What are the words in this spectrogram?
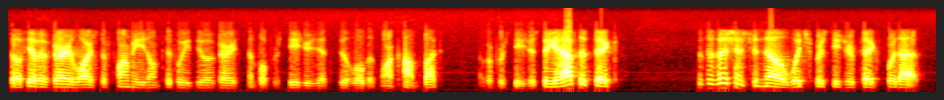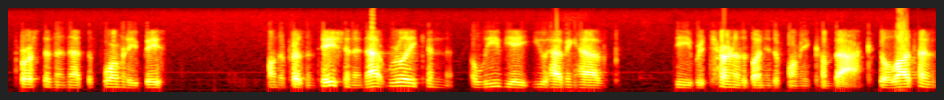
So if you have a very large deformity, you don't typically do a very simple procedure. You have to do a little bit more complex of a procedure. So you have to pick. The physician should know which procedure to pick for that person and then that deformity based on the presentation, and that really can alleviate you having have the return of the bunion deformity come back. So a lot of times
